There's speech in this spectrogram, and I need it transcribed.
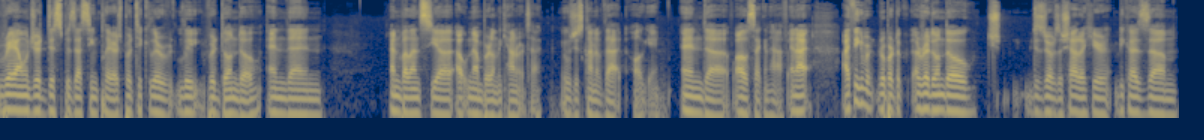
Real Madrid dispossessing players, particularly Redondo, and then and Valencia outnumbered on the counterattack. It was just kind of that all game and uh, all the second half. And I, I think Roberto Redondo deserves a shout out here because um,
